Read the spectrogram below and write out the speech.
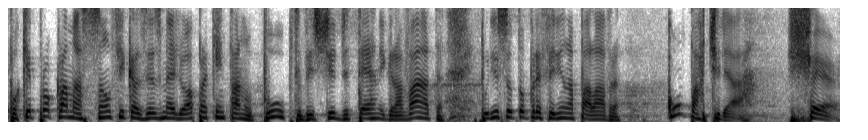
porque proclamação fica às vezes melhor para quem está no púlpito, vestido de terno e gravata. Por isso eu estou preferindo a palavra compartilhar, share,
